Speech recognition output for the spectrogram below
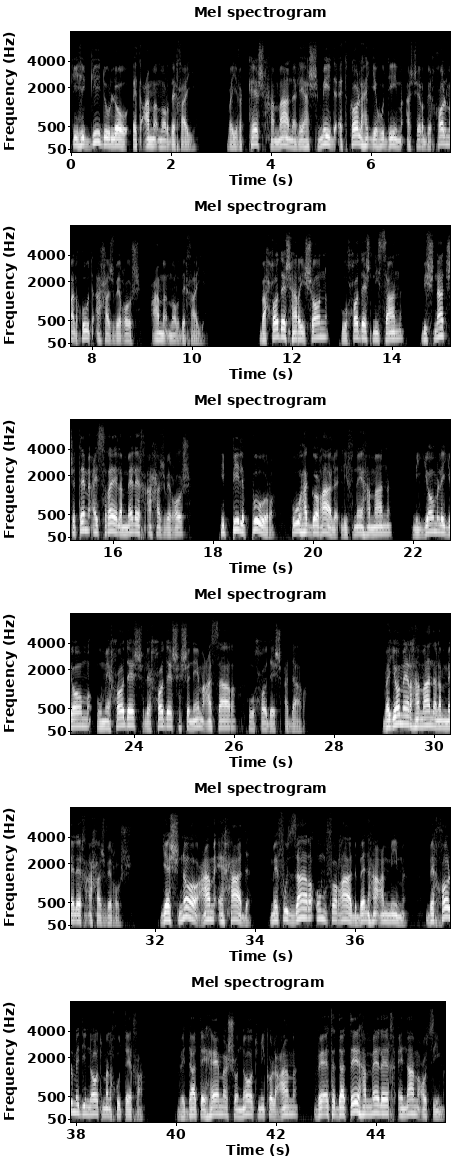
כי הגידו לו את עם מרדכי. ויבקש המן להשמיד את כל היהודים אשר בכל מלכות אחשורוש, עם מרדכי. בחודש הראשון, הוא חודש ניסן, בשנת שתים עשרה למלך אחשורוש, הפיל פור, הוא הגורל לפני המן, מיום ליום ומחודש לחודש שנים עשר הוא חודש אדר. ויאמר המן למלך אחשורוש, ישנו עם אחד, מפוזר ומפורד בין העמים, בכל מדינות מלכותיך, ודתיהם שונות מכל עם, ואת דתי המלך אינם עושים,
